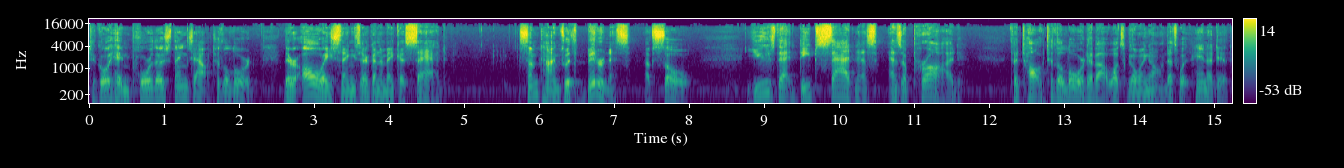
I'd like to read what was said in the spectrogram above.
to go ahead and pour those things out to the Lord. There are always things that are going to make us sad, sometimes with bitterness of soul. Use that deep sadness as a prod to talk to the Lord about what's going on. That's what Hannah did.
